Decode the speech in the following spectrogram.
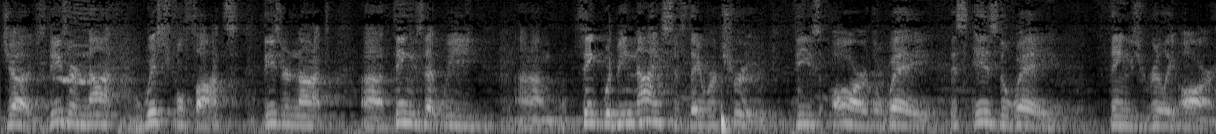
Judge. These are not wishful thoughts. These are not uh, things that we um, think would be nice if they were true. These are the way, this is the way things really are.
